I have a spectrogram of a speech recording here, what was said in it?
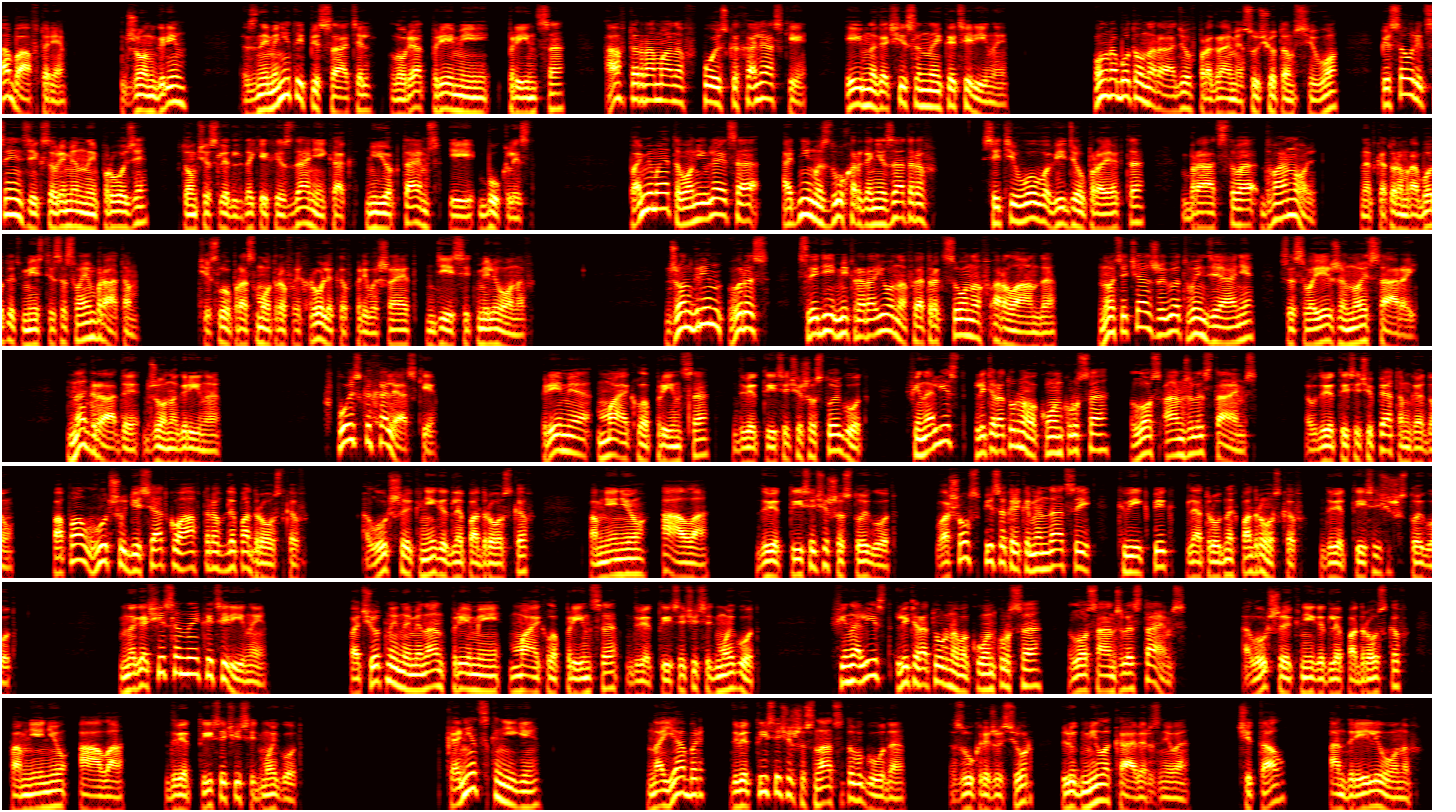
Об авторе. Джон Грин – знаменитый писатель, лауреат премии «Принца», автор романов «В поисках Аляски» и «Многочисленные Катерины». Он работал на радио в программе «С учетом всего», писал рецензии к современной прозе, в том числе для таких изданий, как «Нью-Йорк Таймс» и «Буклист». Помимо этого, он является одним из двух организаторов сетевого видеопроекта «Братство 2.0», над которым работает вместе со своим братом. Число просмотров их роликов превышает 10 миллионов. Джон Грин вырос среди микрорайонов и аттракционов Орландо, но сейчас живет в Индиане со своей женой Сарой. Награды Джона Грина. В поисках Аляски. Премия Майкла Принца, 2006 год. Финалист литературного конкурса «Лос-Анджелес Таймс». В 2005 году попал в лучшую десятку авторов для подростков. Лучшая книга для подростков, по мнению Алла, 2006 год. Вошел в список рекомендаций QuickPick для трудных подростков, 2006 год. Многочисленные Катерины. Почетный номинант премии Майкла Принца, 2007 год. Финалист литературного конкурса «Лос-Анджелес Таймс». Лучшая книга для подростков, по мнению Алла, 2007 год. Конец книги. Ноябрь 2016 года. Звукорежиссер Людмила Каверзнева. Читал Андрей Леонов.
